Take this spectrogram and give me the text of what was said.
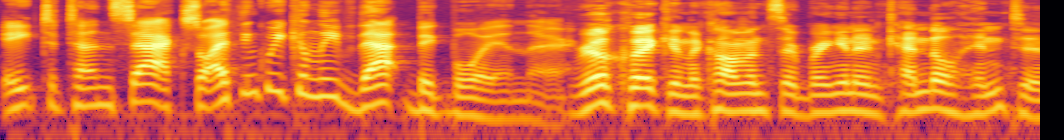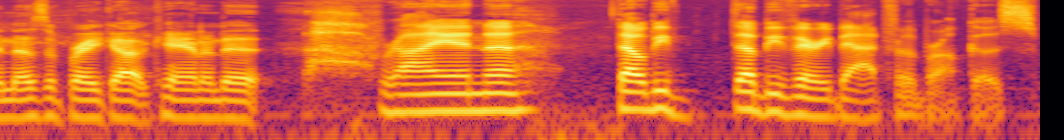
eight to 10 sacks. So I think we can leave that big boy in there. Real quick, in the comments, they're bringing in Kendall Hinton as a breakout candidate. Ryan, uh, that would be that'd be very bad for the Broncos.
